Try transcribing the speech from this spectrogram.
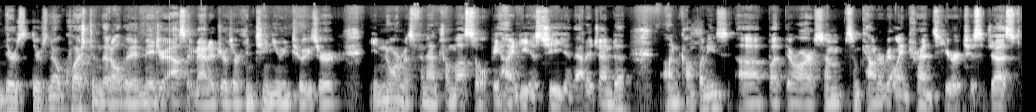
there's there's no question that all the major asset managers are continuing to exert enormous financial muscle behind ESG and that agenda on companies. Uh, but there are some some countervailing trends here to suggest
